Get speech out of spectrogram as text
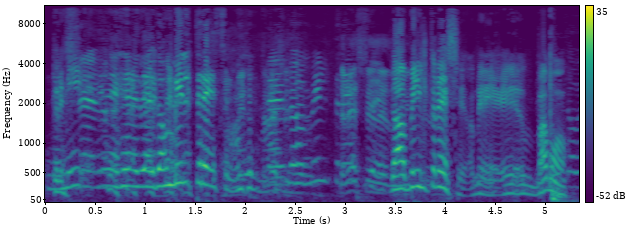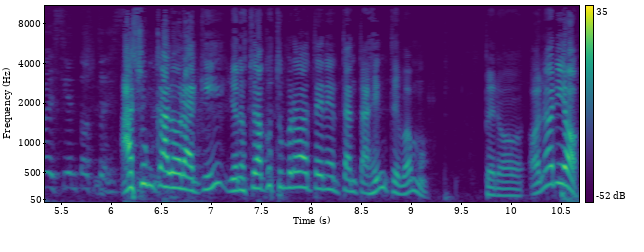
De, mi- de- de 2013. Del 2013. 2013, hombre, eh, vamos. 1903. Hace un calor aquí, yo no estoy acostumbrado a tener tanta gente, vamos. Pero, Honorio,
